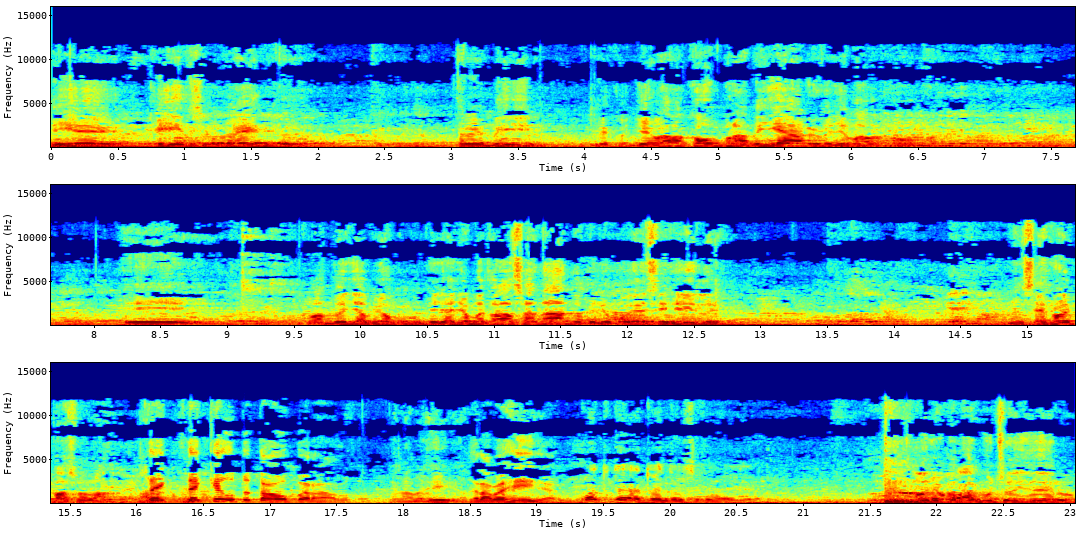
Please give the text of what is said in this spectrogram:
10, 15, 20, 3 mil. Le llevaba compra diario, le llevaba compra. Y cuando ella vio como que ya yo me estaba sanando, que yo podía exigirle, me encerró y pasó a la, ¿De, de qué usted estaba operado? en la vejiga. De la vejiga. ¿Cuánto te gastó entonces con ella? No, yo gasté mucho dinero.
